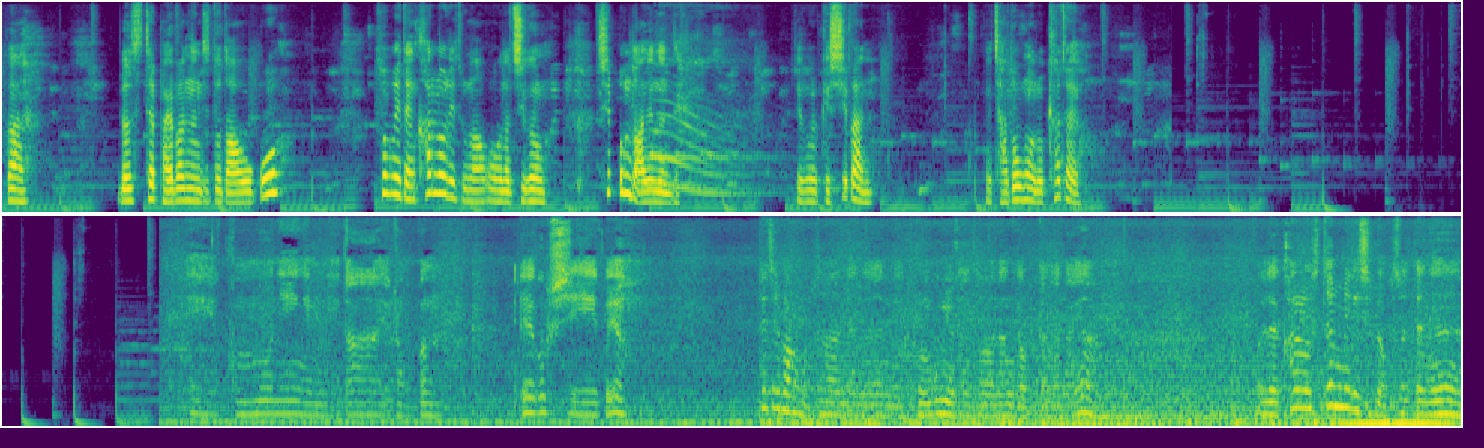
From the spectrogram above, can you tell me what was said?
그러니까 몇 스텝 밟았는지도 나오고 소비된 칼로리도 나오고 나 지금 10분도 안 했는데 그리고 이렇게 시간 자동으로 켜져요. 네, 굿모닝입니다, 여러분. 7시고요. 체지방 검사하는 데는 공복유산소만 한 게 없다잖아요. 원래 칼로 스탠밀이 집에 없을 때는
